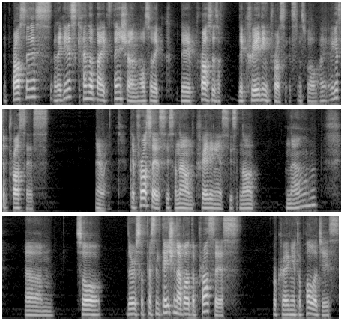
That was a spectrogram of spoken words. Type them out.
the process, and I guess kind of by extension, also the the process of the creating process as well. I, I guess the process. Anyway, the process is a noun. Creating is is not a noun. Um, so there's a presentation about the process for creating topologies.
